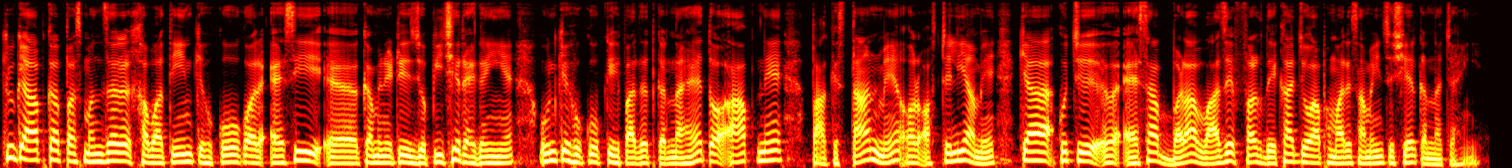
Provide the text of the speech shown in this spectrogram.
کیونکہ آپ کا پس منظر خواتین کے حقوق اور ایسی کمیونٹیز جو پیچھے رہ گئی ہیں، ان کے حقوق کی حفاظت کرنا ہے۔ تو آپ نے پاکستان میں اور آسٹریلیا میں کیا کچھ ایسا بڑا واضح فرق دیکھا جو آپ ہمارے سامعین سے شیئر کرنا چاہیں گی؟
